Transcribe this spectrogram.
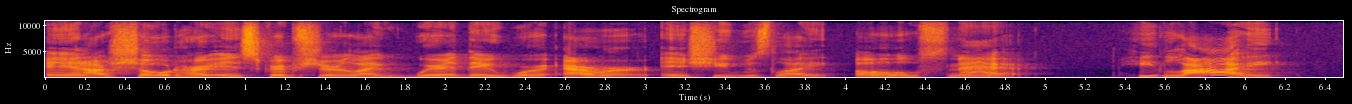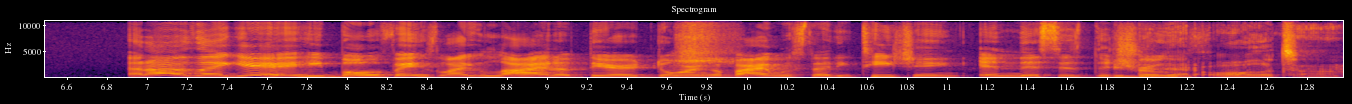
and I showed her in scripture like where they were error, and she was like, "Oh snap, he lied." And I was like, "Yeah, he bold faced like lied up there during a Bible study teaching, and this is the He truth." do that all the time.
